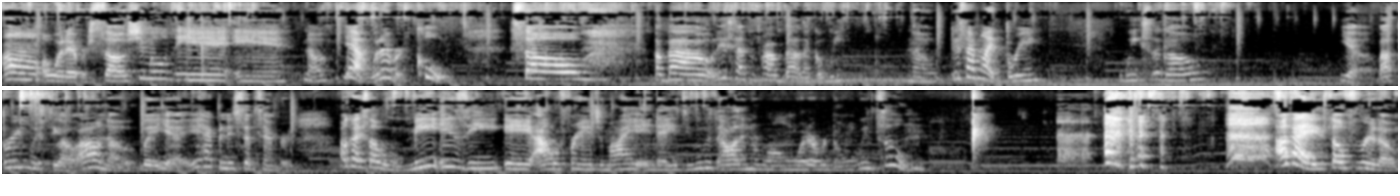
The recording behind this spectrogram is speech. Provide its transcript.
um, or whatever. So she moves in and, you know, yeah, whatever, cool. So about, this happened probably about like a week, no, this happened like three weeks ago. Yeah, about three weeks ago, I don't know, but yeah, it happened in September. Okay, so me and Z and our friend Jemiah and Daisy, we was all in the room, whatever doing, we Zoom. okay, so for real though.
